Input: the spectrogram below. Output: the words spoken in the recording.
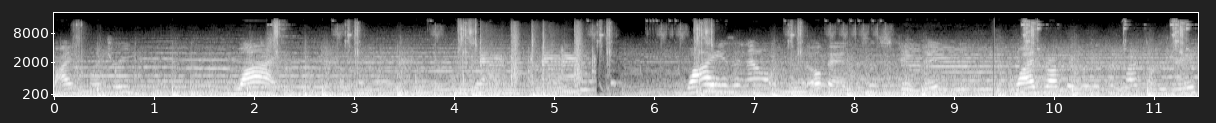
500? Why? Why is it now? Okay, this is stupid. Why is rock paper scissors 500?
